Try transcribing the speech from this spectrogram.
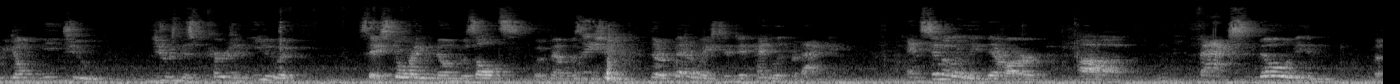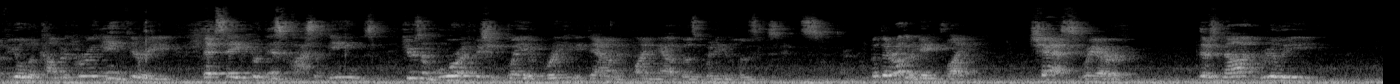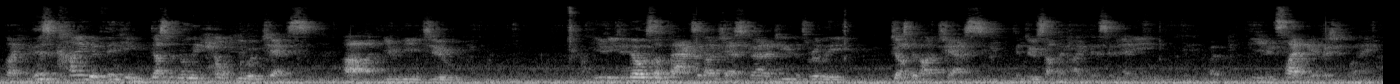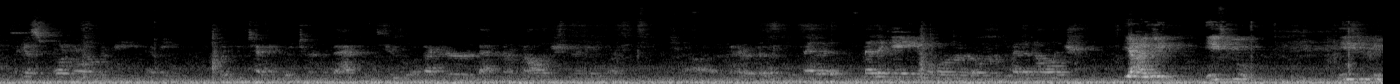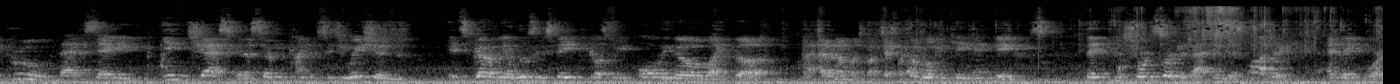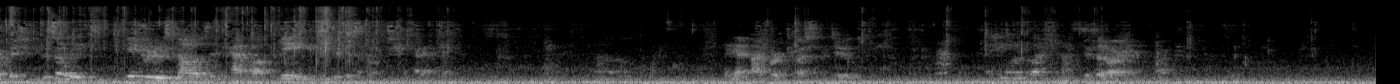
We don't need to use this recursion, even with, say, storing known results with memoization. There are better ways to handle it for that game. And similarly, there are uh, facts known in the field of combinatorial game theory that say for this class of games, here's a more efficient way of breaking it down and finding out those winning and losing states. But there are other games like chess where there's not really like this kind of thinking doesn't really help you with chess. Uh, you need to you need to know some facts about chess strategy that's really just about chess to do something like this in any even slightly efficient way. I guess one more would be, I mean, would you technically turn that into a vector, that kind of knowledge, mean, like, uh, kind of a meta, meta game or, or meta knowledge? Yeah, I mean, if you if you can prove that, say, in chess in a certain kind of situation, it's gonna be a losing state because we already know like the I don't know much about chess, but the rook and king endgames, then you short circuit that in this logic and make it more efficient. You certainly introduce knowledge that can have up game into this approach. Okay. Um, I got time for a question or two, Any more questions? if there are.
